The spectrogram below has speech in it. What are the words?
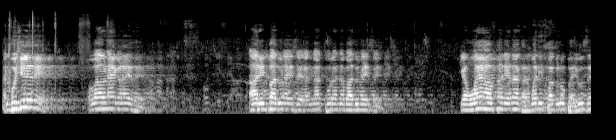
અને પૂછી લે દે. ઓવાવનાય ગણાય છે. આ રીત બાજુ નહીં છે, રંગનાથપુર બાજુ નહીં છે. કે હું આવતા એના ઘરમાંથી પગલું ભર્યું છે?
